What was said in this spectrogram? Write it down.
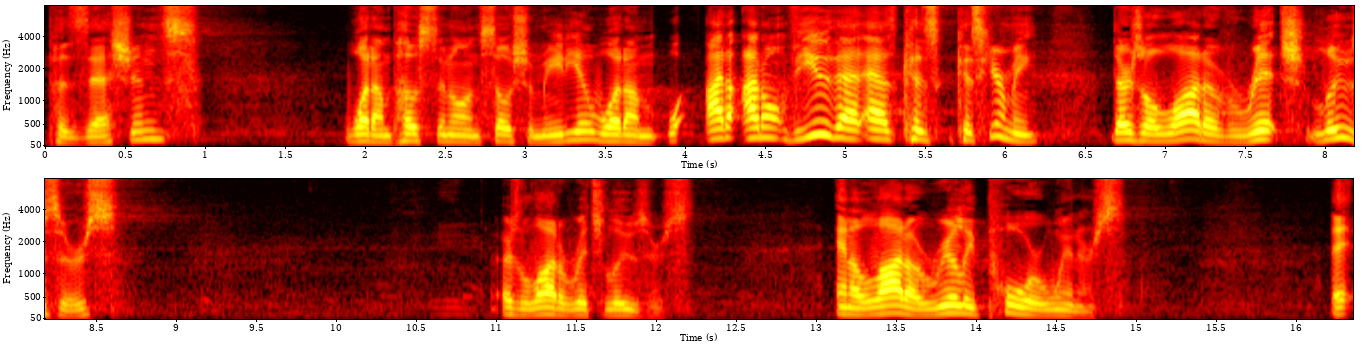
possessions, what I'm posting on social media, what I'm, I, I don't view that as, because, because hear me, there's a lot of rich losers. There's a lot of rich losers and a lot of really poor winners. It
